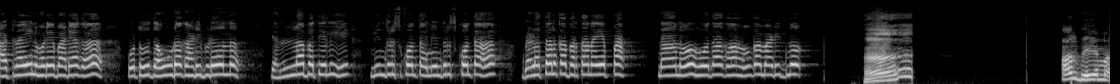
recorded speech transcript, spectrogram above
ಆ ಟ್ರೈನ್ ಹೊಡೆ ಬಾಡ್ಯಾಗ ಒಟ್ಟು ದೌಡ ಗಾಡಿ ಬಿಡೋಲ್ಲ ಎಲ್ಲ ಬದಿಯಲ್ಲಿ ನಿಂದ್ರಿಸ್ಕೊಂತ ನಿಂದ್ರಿಸ್ಕೊಂತ ಬೆಳತನಕ ಬರ್ತಾನಯ್ಯಪ್ಪ ನಾನು ಹೋದಾಗ ಹಂಗ ಮಾಡಿದ್ನು. ಅಲ್ ಬೇಯಮ್ಮ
